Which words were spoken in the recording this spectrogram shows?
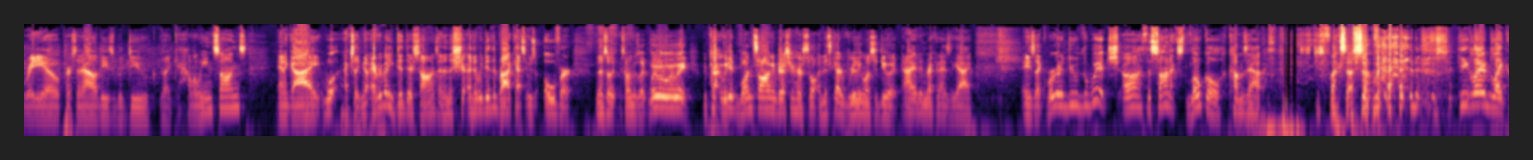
radio personalities would do like Halloween songs. And a guy, well, actually, no, everybody did their songs, and then the show, and then we did the broadcast. It was over. But then so, someone was like, "Wait, wait, wait, wait! We we did one song in dress rehearsal, and this guy really wants to do it." And I didn't recognize the guy, and he's like, "We're gonna do the witch." Uh, the Sonics local comes out, just fucks up so bad. he learned like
